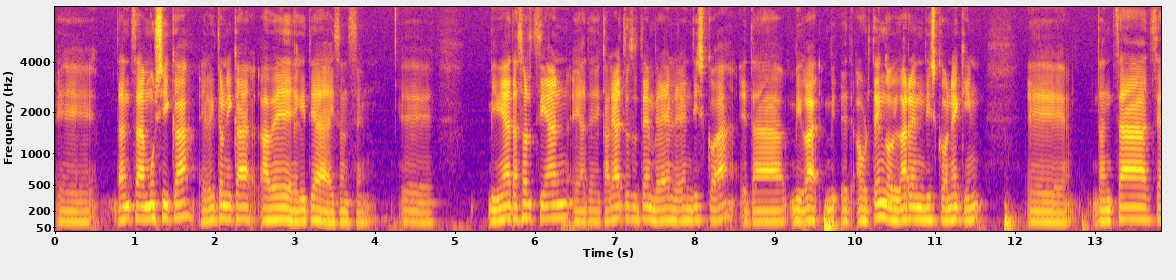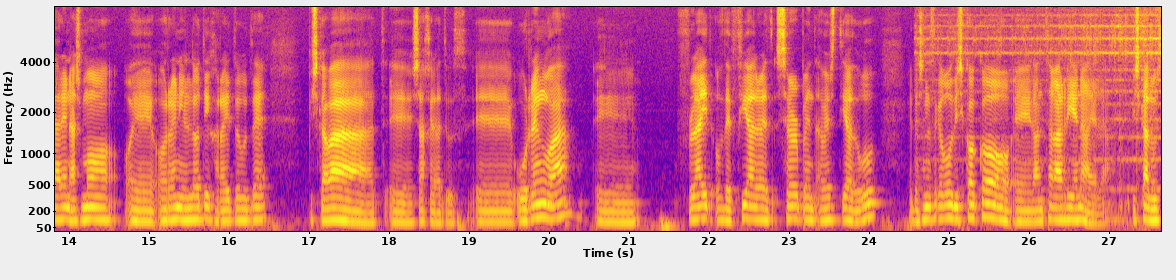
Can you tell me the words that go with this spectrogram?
e, dantza musika elektronika gabe egitea izan zen. E, 2008an e, kaleratu zuten beraien lehen diskoa eta biga, aurtengo bigarren disko honekin e, dantzatzearen asmo e, horren hildotik jarraitu dute pixka bat esageratuz. E, urrengoa, e, Flight of the Feathered Serpent abestia dugu, eta esan dezakegu diskoko e, dantzagarriena dela. Pizka luz,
